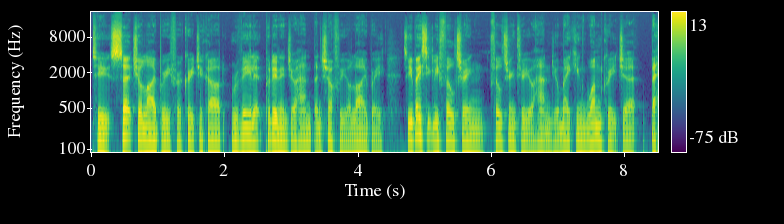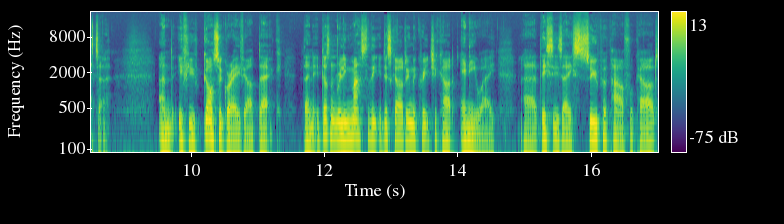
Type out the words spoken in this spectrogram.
to search your library for a creature card, reveal it, put it into your hand, then shuffle your library. So you're basically filtering filtering through your hand. You're making one creature better. And if you've got a graveyard deck, then it doesn't really matter that you're discarding the creature card anyway. Uh, this is a super powerful card.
